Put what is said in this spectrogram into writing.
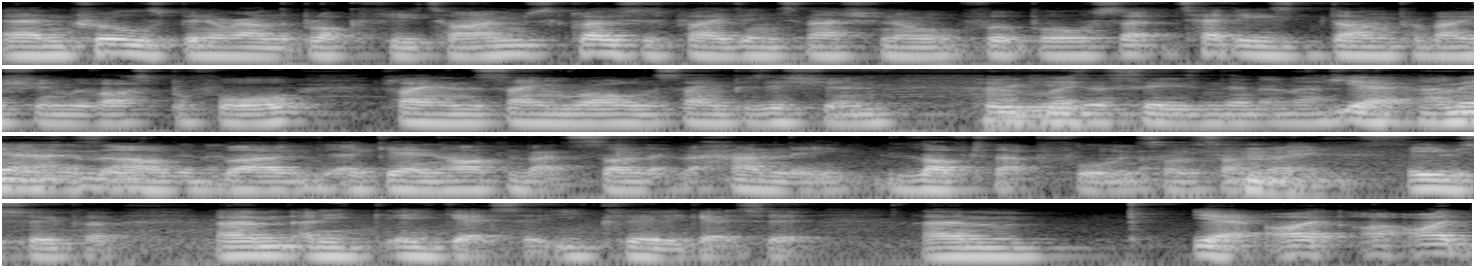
Um, Krul's been around the block a few times. Klose has played international football. So Tettey's done promotion with us before, playing in the same role and the same position. Pukki's a seasoned international. Yeah, I mean, Hanley's a um, oh, well, again, harking back to Sunday, but Hanley loved that performance on Sunday. He was super, um, and he, he gets it. He clearly gets it. Um, yeah, I, I, I-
